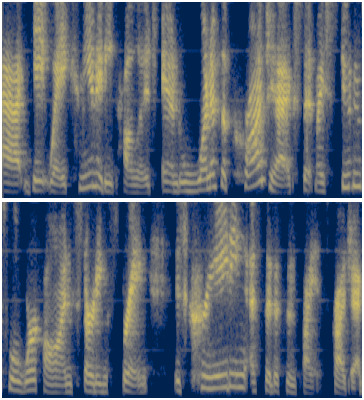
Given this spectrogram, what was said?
at Gateway Community College, and one of the projects that my students will work on starting spring is creating a citizen science project.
